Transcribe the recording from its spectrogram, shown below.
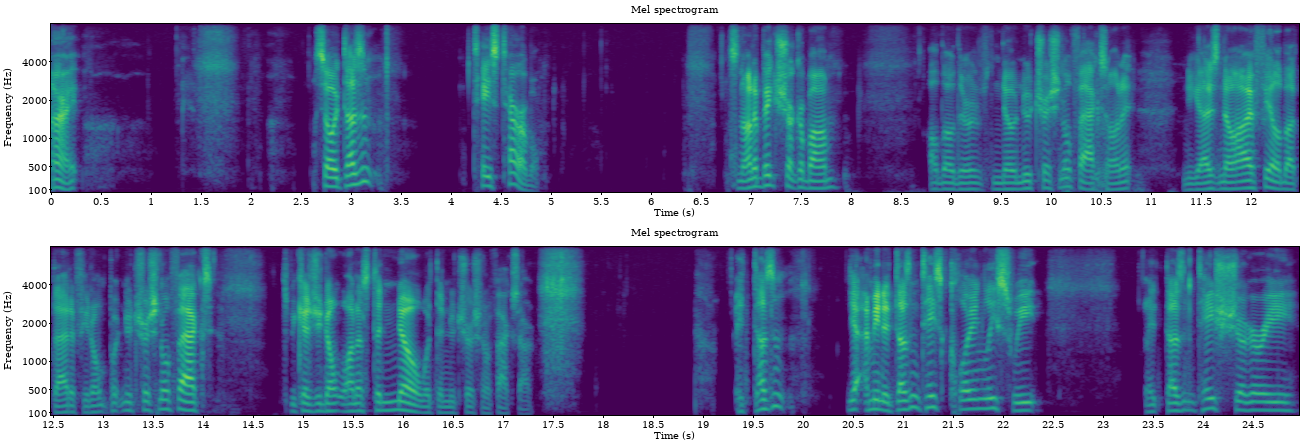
All right. So it doesn't taste terrible. It's not a big sugar bomb, although there's no nutritional facts on it. You guys know how I feel about that. If you don't put nutritional facts, it's because you don't want us to know what the nutritional facts are. It doesn't, yeah, I mean, it doesn't taste cloyingly sweet. It doesn't taste sugary.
